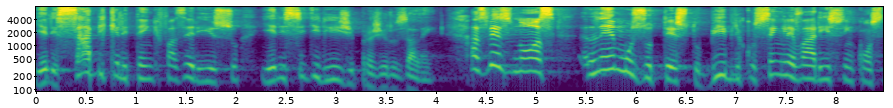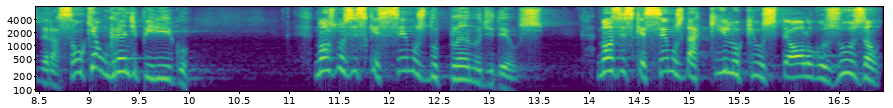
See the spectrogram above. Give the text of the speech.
e ele sabe que ele tem que fazer isso e ele se dirige para Jerusalém. Às vezes nós lemos o texto bíblico sem levar isso em consideração, o que é um grande perigo. Nós nos esquecemos do plano de Deus. Nós esquecemos daquilo que os teólogos usam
